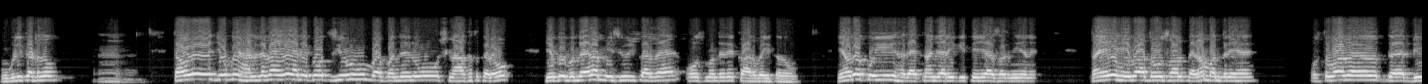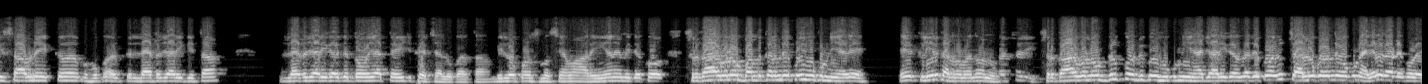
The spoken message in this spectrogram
ਉਂਗਲੀ ਕੱਟ ਦਿਓ। ਤਾਂ ਉਹਦੇ ਜੋ ਕੋਈ ਹੱਲ ਦਾ ਇਹ ਹੈ ਦੇਖੋ ਤੁਸੀਂ ਉਹਨੂੰ ਬੰਦੇ ਨੂੰ ਸ਼ਨਾਖਤ ਕਰੋ। ਜੇ ਕੋਈ ਬੰਦਾ ਇਹਦਾ ਮਿਸਯੂਜ਼ ਕਰਦਾ ਹੈ ਉਸ ਬੰਦੇ ਤੇ ਕਾਰਵਾਈ ਕਰੋ। ਜਾਂ ਉਹਦਾ ਕੋਈ ਹਦਾਇਤਾਂ ਜਾਰੀ ਕੀਤੀਆਂ ਜਾ ਸਕਦੀਆਂ ਨੇ। ਤਾਂ ਇਹ ਹੇਵਾ 2 ਸਾਲ ਪਹਿਲਾਂ ਬੰਦ ਰਿਹਾ ਹੈ। ਉਸ ਤੋਂ ਬਾਅਦ ਡੀ ਸਾਹਿਬ ਨੇ ਇੱਕ ਲੈਟਰ ਜਾਰੀ ਕੀਤਾ। ਲੈਟਰ ਜਾਰੀ ਕਰਕੇ 2023 ਚ ਫਿਰ ਚਾਲੂ ਕਰਤਾ। ਵੀ ਲੋਕਾਂ ਨੂੰ ਸਮੱਸਿਆਵਾਂ ਆ ਰਹੀਆਂ ਨੇ ਵੀ ਦੇਖੋ ਸਰਕਾਰ ਵੱਲੋਂ ਬੰਦ ਕਰਨ ਦੇ ਕੋਈ ਹੁਕਮ ਨਹੀਂ ਹੈਗੇ। ਇਹ ਕਲੀਅਰ ਕਰਨਾ ਮੈਂ ਤੁਹਾਨੂੰ। ਸਰਕਾਰ ਵੱਲੋਂ ਬਿਲਕੁਲ ਵੀ ਕੋਈ ਹੁਕਮ ਨਹੀਂ ਹੈ ਜਾਰੀ ਕਰਨ ਦਾ। ਦੇਖੋ ਇਹਨੂੰ ਚਾਲੂ ਕਰਨ ਦੇ ਹੁਕਮ ਹੈਗੇ ਨੇ ਸਾਡੇ ਕੋਲੇ।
